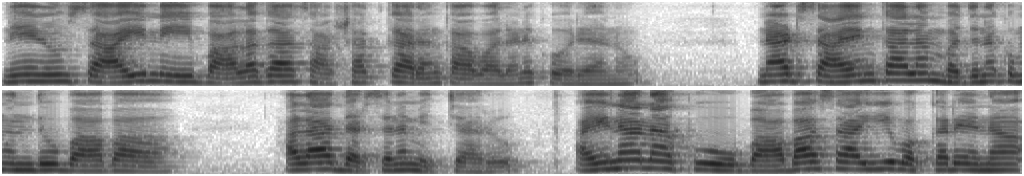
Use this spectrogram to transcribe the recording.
నేను సాయిని బాలగా సాక్షాత్కారం కావాలని కోరాను. నాటి సాయంకాలం భజనకు ముందు బాబా అలా దర్శనమిచ్చారు. అయినా నాకు బాబా సాయి ఒక్కరేనా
